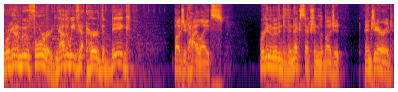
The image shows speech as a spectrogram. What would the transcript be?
we're gonna move forward now that we've heard the big budget highlights. We're gonna move into the next section of the budget. And Jared,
